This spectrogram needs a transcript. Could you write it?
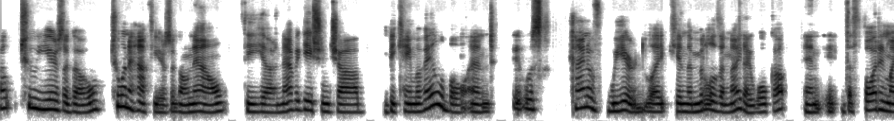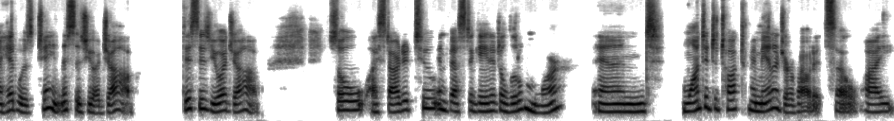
about two years ago, two and a half years ago now, the uh, navigation job became available. And it was kind of weird. Like in the middle of the night, I woke up and it, the thought in my head was, Jane, this is your job. This is your job. So I started to investigate it a little more and wanted to talk to my manager about it. So I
